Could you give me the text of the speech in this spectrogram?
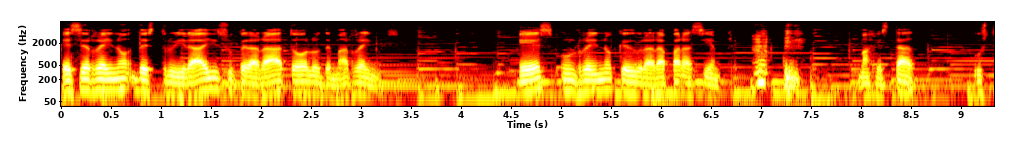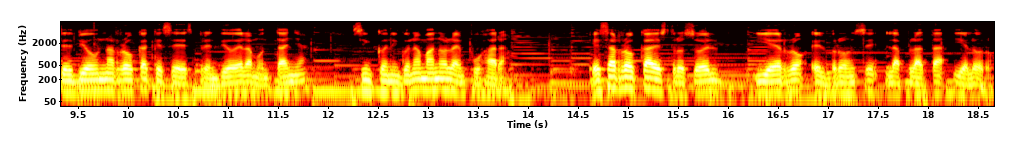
ese reino destruirá y superará a todos los demás reinos. Es un reino que durará para siempre. Majestad, usted vio una roca que se desprendió de la montaña sin que ninguna mano la empujara. Esa roca destrozó el hierro, el bronce, la plata y el oro.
